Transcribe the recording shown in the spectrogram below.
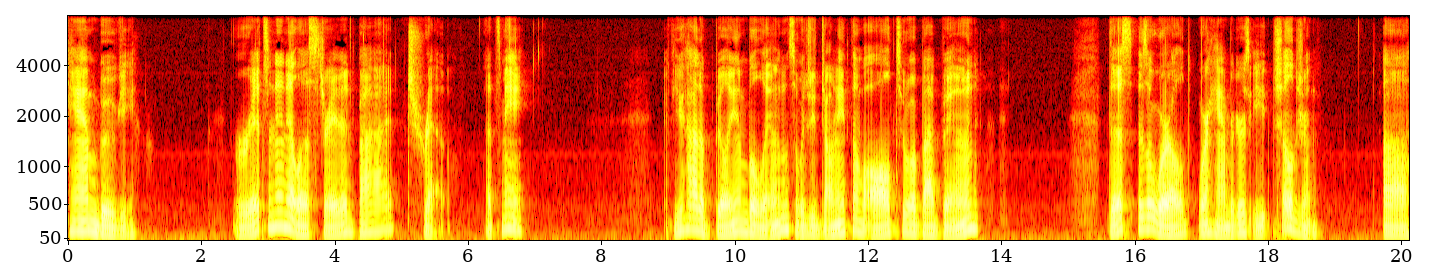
Ham. Written and illustrated by Trev. That's me. If you had a billion balloons, would you donate them all to a baboon? This is a world where hamburgers eat children. Uh,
